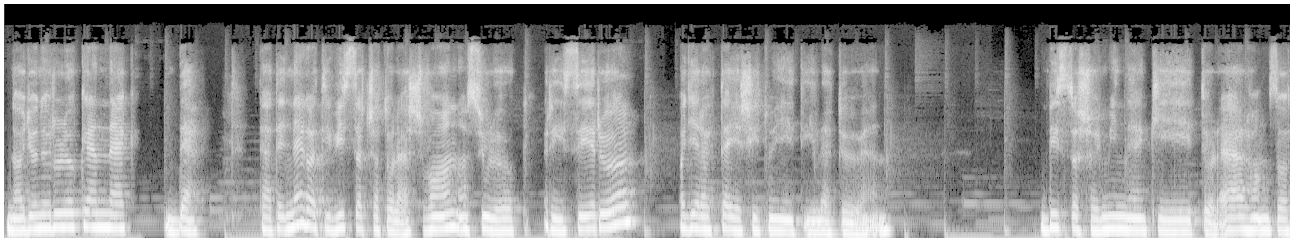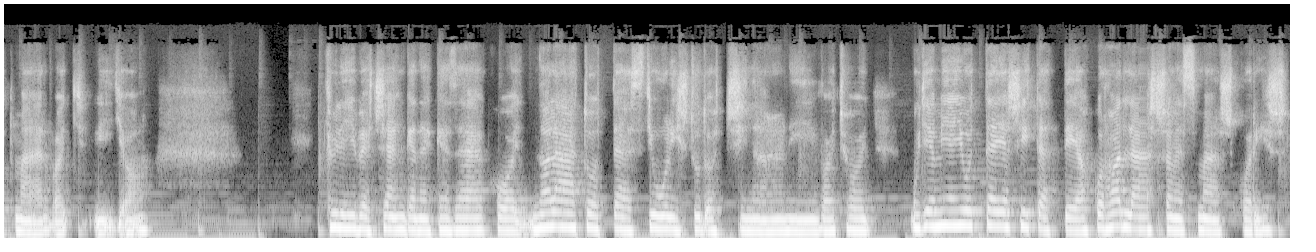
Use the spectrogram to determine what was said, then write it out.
nagyon örülök ennek, de. Tehát egy negatív visszacsatolás van a szülők részéről a gyerek teljesítményét illetően biztos, hogy mindenkitől elhangzott már, vagy így a fülébe csengenek ezek, hogy na látod, te ezt jól is tudod csinálni, vagy hogy ugye milyen jót teljesítettél, akkor hadd lássam ezt máskor is.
